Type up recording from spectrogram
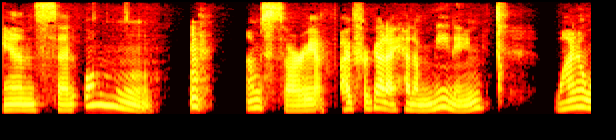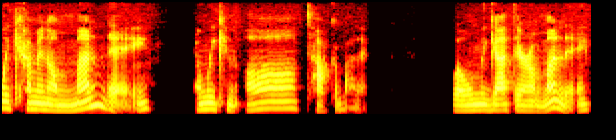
and said, "Oh, I'm sorry. I, I forgot I had a meeting. Why don't we come in on Monday and we can all talk about it?" Well, when we got there on Monday,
